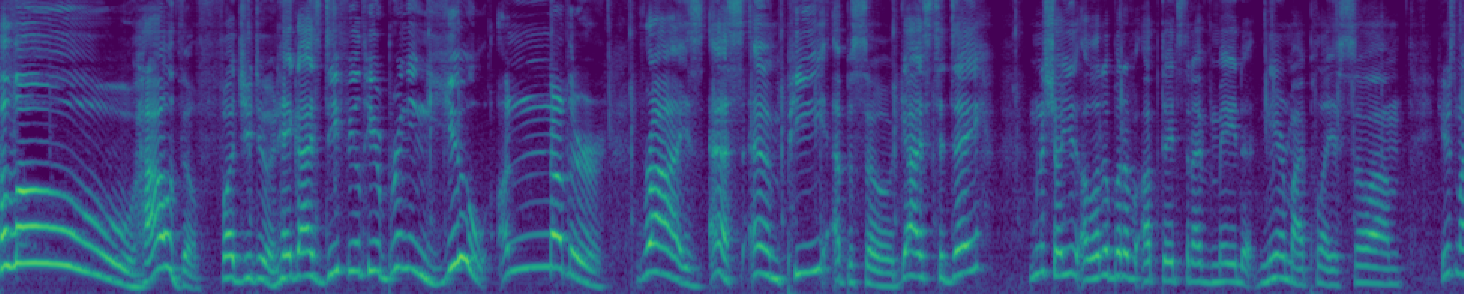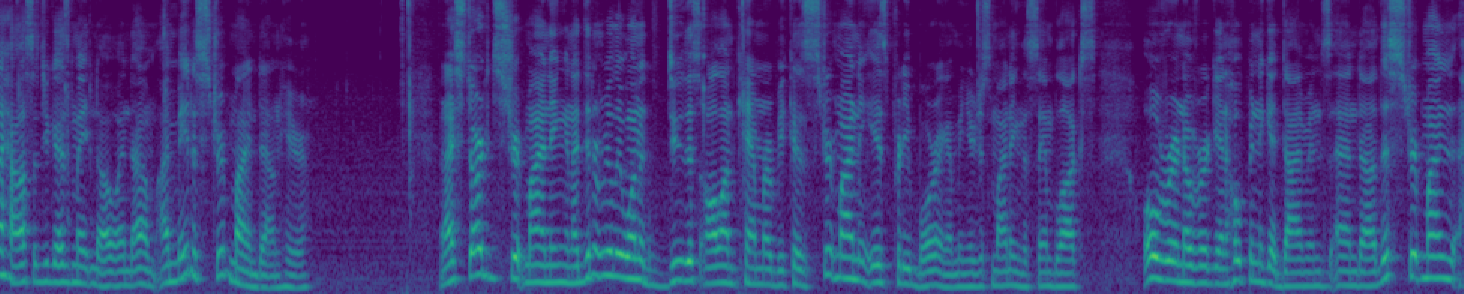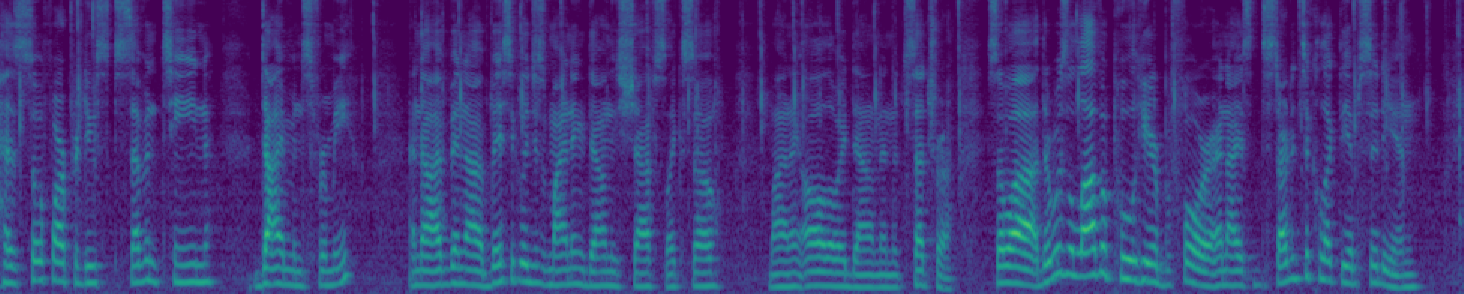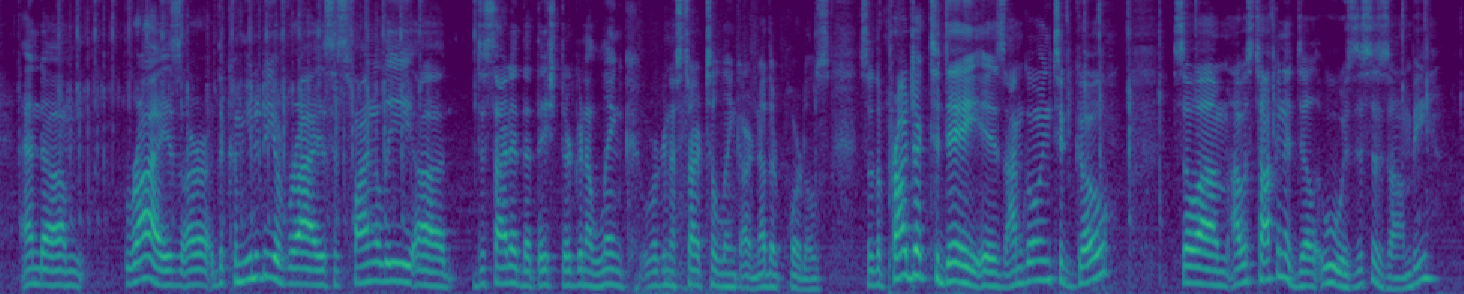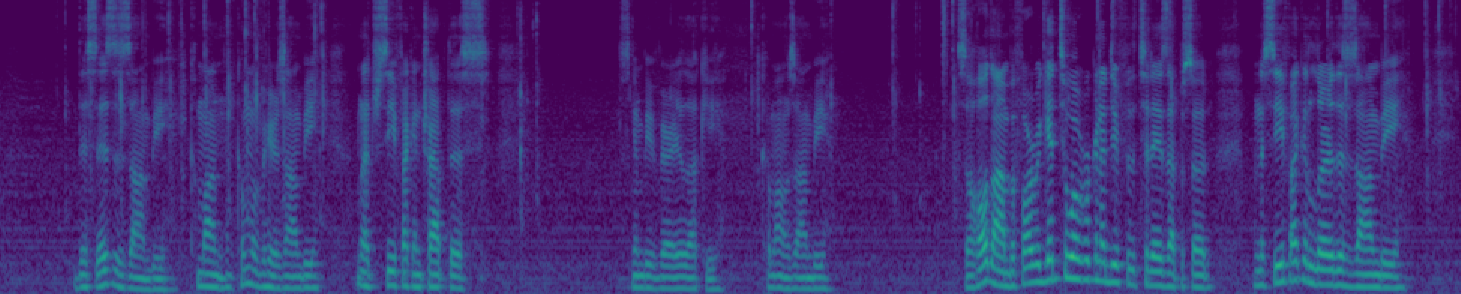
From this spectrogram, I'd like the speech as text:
Hello! How the fudge you doing? Hey guys, D-Field here bringing you another Rise SMP episode. Guys, today I'm going to show you a little bit of updates that I've made near my place. So, um, here's my house, as you guys might know, and um, I made a strip mine down here. And I started strip mining, and I didn't really want to do this all on camera because strip mining is pretty boring. I mean, you're just mining the same blocks over and over again, hoping to get diamonds. And uh, this strip mine has so far produced 17 diamonds for me. And uh, I've been uh, basically just mining down these shafts like so. Mining all the way down and etc. So uh, there was a lava pool here before and I started to collect the obsidian. And um, Rise, or the community of Rise, has finally uh, decided that they they're gonna link. We're gonna start to link our Nether portals. So the project today is I'm going to go so, um, I was talking to Dill. Ooh, is this a zombie? This is a zombie. Come on, come over here, zombie. I'm gonna see if I can trap this. It's gonna be very lucky. Come on, zombie. So hold on, before we get to what we're gonna do for today's episode, I'm gonna see if I can lure this zombie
